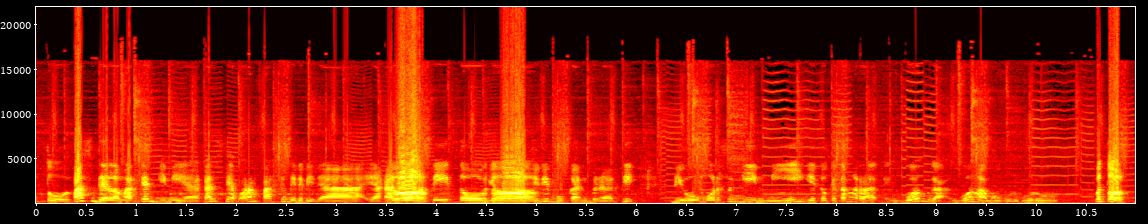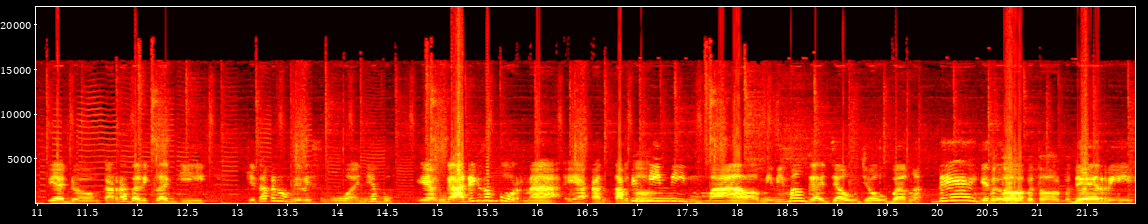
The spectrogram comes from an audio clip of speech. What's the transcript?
itu. pas dalam artian gini ya kan setiap orang pasti beda-beda ya kan Betul. seperti itu gitu loh. jadi bukan berarti di umur segini gitu kita ngera gue nggak gue nggak mau buru-buru Betul. ya dong karena balik lagi kita kan memilih semuanya bu ya nggak ada yang sempurna ya kan tapi Betul. minimal minimal nggak jauh-jauh banget deh gitu betul, loh. betul, betul. dari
